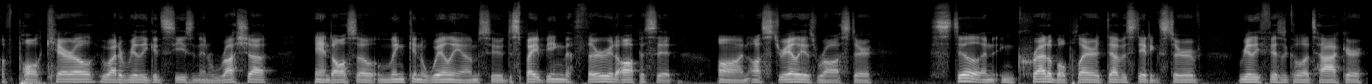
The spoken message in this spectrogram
of Paul Carroll, who had a really good season in Russia, and also Lincoln Williams, who, despite being the third opposite on Australia's roster, still an incredible player, devastating serve, really physical attacker.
